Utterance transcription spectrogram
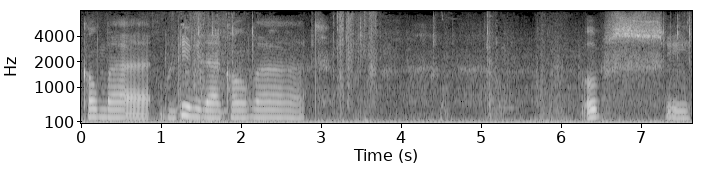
Combat. Give me that combat. Oopsie.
